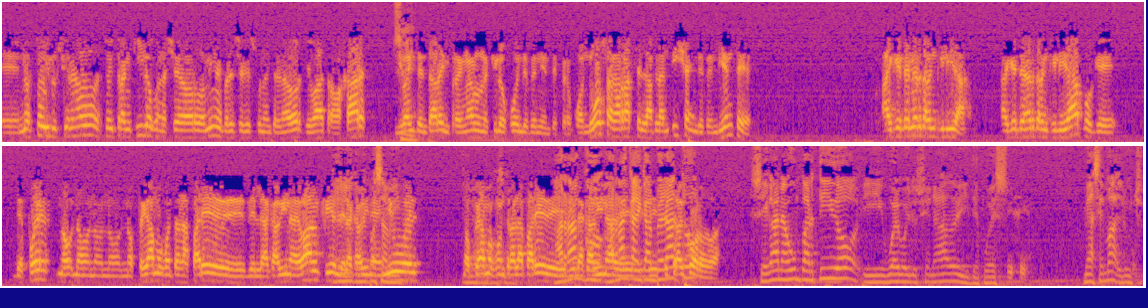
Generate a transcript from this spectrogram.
eh, no estoy ilusionado, estoy tranquilo con la llegada de Ordomín, me parece que es un entrenador que va a trabajar y Sí. va a intentar impregnar un estilo de juego independiente. Pero cuando vos agarrás en la plantilla independiente, hay que tener tranquilidad, hay que tener tranquilidad porque después no, no, no, no- nos pegamos contra las paredes de, de la cabina de Banfield, de la cabina de. Newell, nos pegamos contra la pared de, de la cabina de, arranca el de Central campeonato. Córdoba. Se gana un partido y vuelvo ilusionado y después Sí, sí. me hace mal, Lucho.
